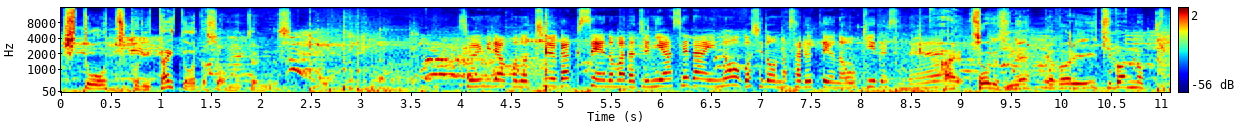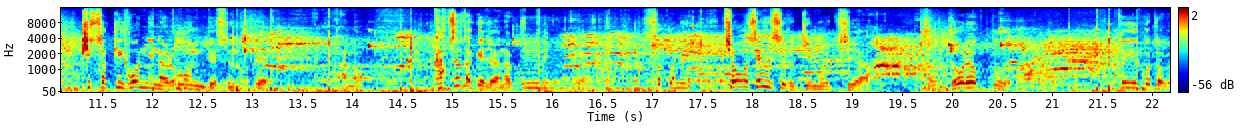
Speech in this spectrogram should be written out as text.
人を作りたいと私は思ってるんです。そういう意味ではこの中学生のまだジュニア世代のご指導なさるっていうのは大きいですね。はいそうですね。やっぱり一番の基礎基本になるもんですのであの勝つだけじゃなくて、うん、そこに挑戦する気持ちや努力ということが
